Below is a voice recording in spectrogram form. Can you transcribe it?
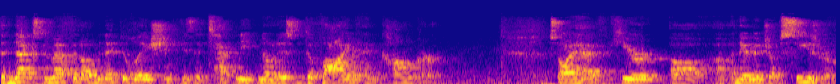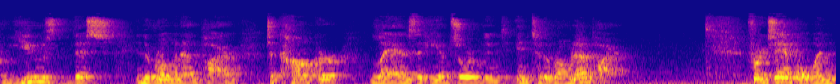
The next method of manipulation is the technique known as divide and conquer. So I have here uh, an image of Caesar who used this in the Roman Empire to conquer lands that he absorbed in, into the Roman Empire. For example, when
